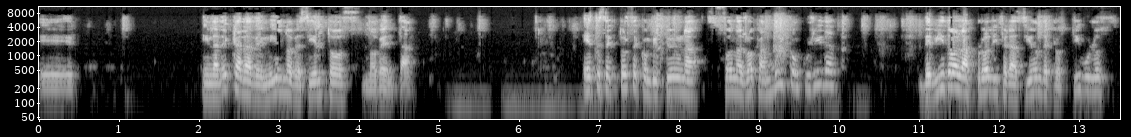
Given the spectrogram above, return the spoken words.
Eh, en la década de 1990, este sector se convirtió en una zona roja muy concurrida debido a la proliferación de prostíbulos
